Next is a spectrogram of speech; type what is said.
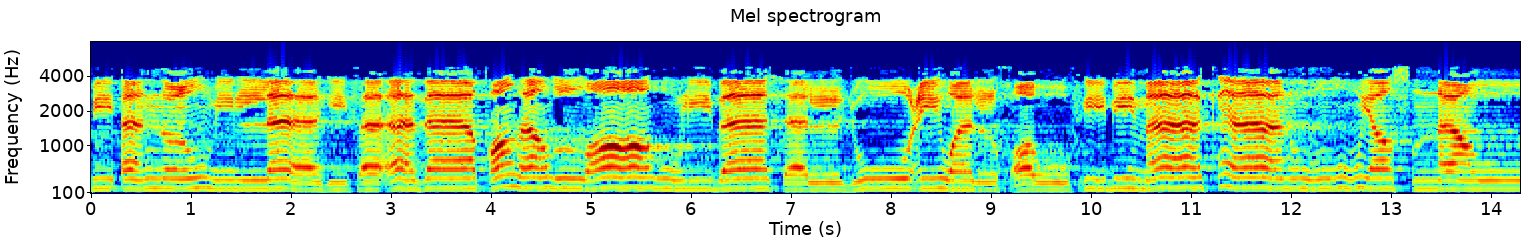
بأنعم الله فأذاقها الله لباس الجوع والخوف بما كانوا يصنعون.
